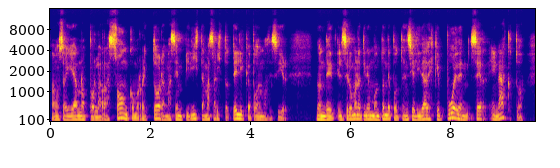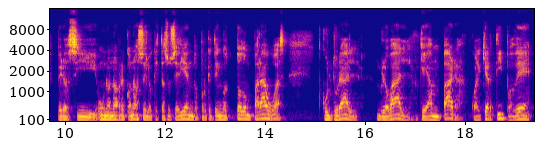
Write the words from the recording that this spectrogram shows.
vamos a guiarnos por la razón como rectora, más empirista, más aristotélica, podemos decir donde el ser humano tiene un montón de potencialidades que pueden ser en acto, pero si uno no reconoce lo que está sucediendo porque tengo todo un paraguas cultural, global que ampara cualquier tipo de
